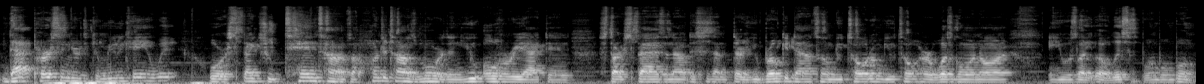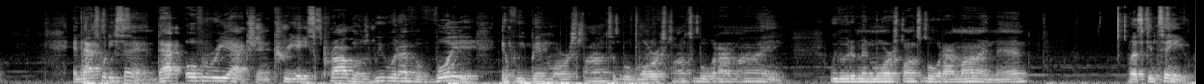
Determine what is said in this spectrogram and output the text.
That person you're communicating with will respect you ten times, a hundred times more than you overreacting, start spazzing out. This is not third. You broke it down to him. You told him. You told her what's going on, and you was like, "Oh, listen, boom, boom, boom." And that's what he's saying. That overreaction creates problems we would have avoided if we'd been more responsible, more responsible with our mind. We would have been more responsible with our mind, man. Let's continue.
